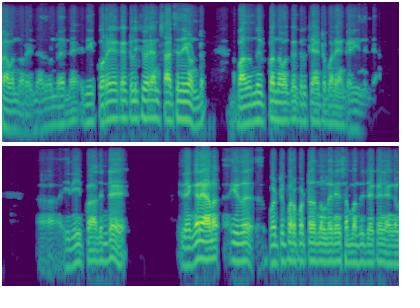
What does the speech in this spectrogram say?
പാം എന്ന് പറയുന്നത്. അതുകൊണ്ട് തന്നെ ഇത് കുറേയൊക്കെ കിളിച്ചു വരാൻ സാധ്യതയുണ്ട്. അപ്പൊ അതൊന്നും ഇപ്പം നമുക്ക് കൃത്യമായിട്ട് പറയാൻ കഴിയുന്നില്ല. ഇനിയിപ്പോൾ അതിന്റെ ഇതെങ്ങനെയാണ് ഇത് പൊട്ടിപ്പുറപ്പെട്ടതെന്നുള്ളതിനെ സംബന്ധിച്ചൊക്കെ ഞങ്ങൾ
